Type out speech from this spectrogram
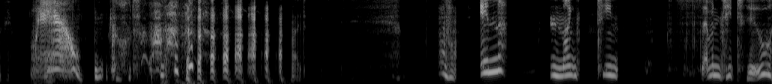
okay. Meow. God. right. In 1972,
